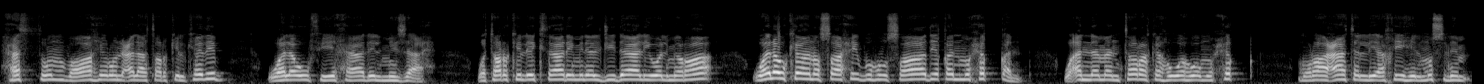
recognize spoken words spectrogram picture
حث ظاهر على ترك الكذب ولو في حال المزاح وترك الإكثار من الجدال والمراء ولو كان صاحبه صادقا محقا وأن من تركه وهو محق مراعاة لأخيه المسلم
